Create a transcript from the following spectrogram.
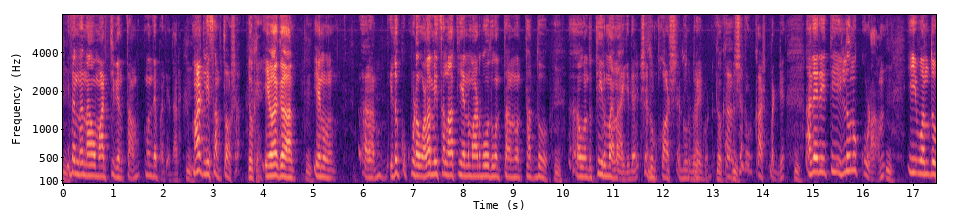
ಇದನ್ನ ನಾವು ಮಾಡ್ತೀವಿ ಅಂತ ಮುಂದೆ ಬಂದಿದ್ದಾರೆ. ಮಾಡಲಿ ಸಂತೋಷ. ಇವಾಗ ಏನು ಇದಕ್ಕೂ ಕೂಡ ಒಳ ಮೀಸಲಾತಿಯನ್ನು ಮಾಡ್ಬೋದು ಅಂತ ಅನ್ನುವಂಥದ್ದು ಒಂದು ತೀರ್ಮಾನ ಆಗಿದೆ schedule caste schedule tribe schedule caste ಬಗ್ಗೆ. ಅದೇ ರೀತಿ ಇಲ್ಲೂ ಕೂಡ ಈ ಒಂದು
